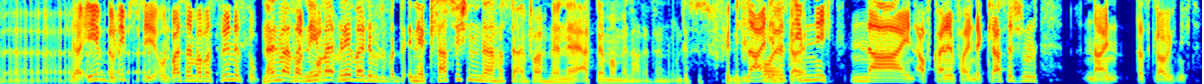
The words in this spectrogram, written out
äh, Ja, eben, du liebst sie und weißt nicht mal, was drin ist, du. Nein, weil, nee, weil, nee, weil du, in der klassischen, da hast du einfach eine, eine Erdbeermarmelade drin. Und das ist, finde ich, Nein, voll ist es geil. eben nicht. Nein, auf keinen Fall. In der klassischen, nein, das glaube ich nicht.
